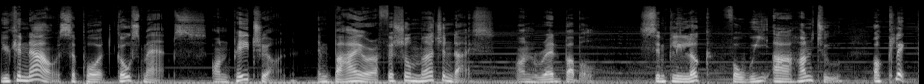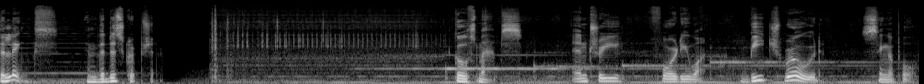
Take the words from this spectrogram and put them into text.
You can now support Ghost Maps on Patreon and buy our official merchandise on Redbubble. Simply look for We Are Hantu or click the links in the description. Ghost Maps, Entry 41, Beach Road, Singapore.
